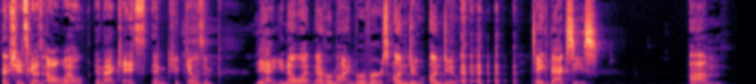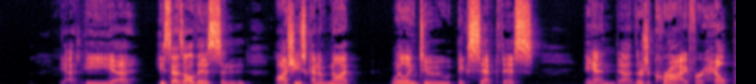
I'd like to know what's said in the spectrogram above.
then she just goes, "Oh well." In that case, and she kills him. Yeah, you know what? Never mind. Reverse. Undo. Undo. Take backsies. Um yeah, he uh he says all this and Ashi's kind of not willing to accept this. And uh, there's a cry for help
